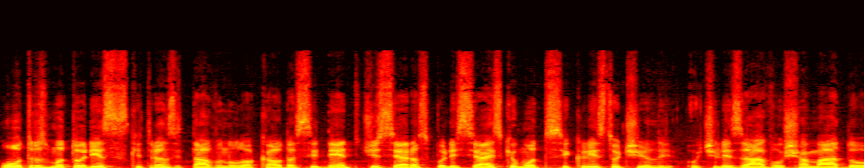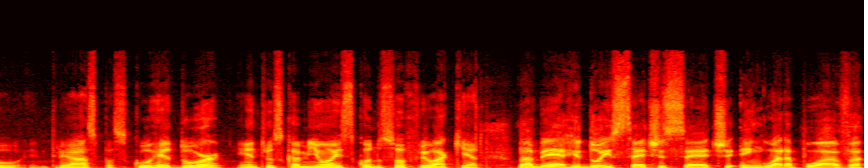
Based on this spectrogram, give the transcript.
Outros motoristas que transitavam no local do acidente disseram aos policiais que o motociclista util, utilizava o chamado, entre aspas, corredor entre os caminhões quando sofreu a queda. Na BR 277, em Guarapuava,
